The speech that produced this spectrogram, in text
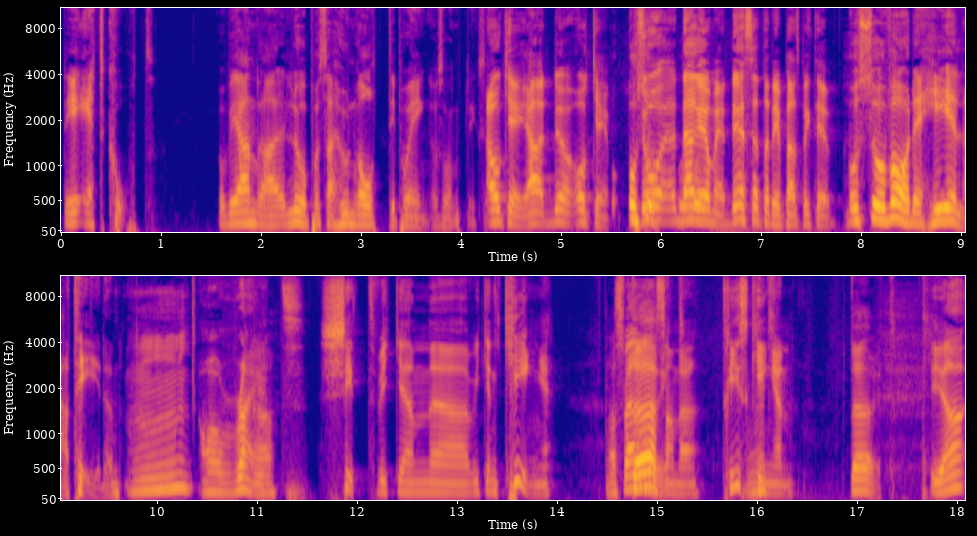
Det är ett kort. Och vi andra låg på så här 180 poäng och sånt. Liksom. Okej, ja, då. Och så- Då, där är jag med. Det sätter det i perspektiv. Och så var det hela tiden. Mm, all right. Shit, vilken, uh, vilken king. Ja, Svärmorsan störigt. där. Trisskingen. Störigt. Ja,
